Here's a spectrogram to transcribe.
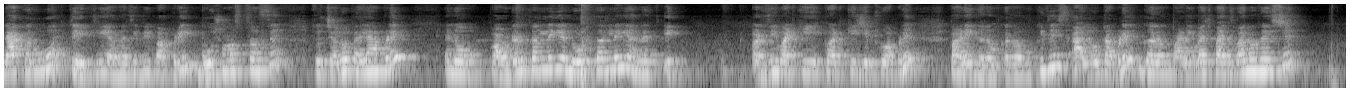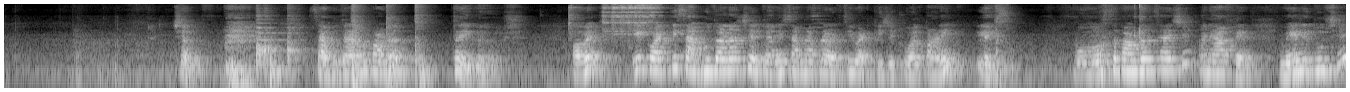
ના કરવું હોય તો એટલી આનાથી બી પાપડી બહુ જ મસ્ત હશે. તો ચલો પહેલાં આપણે એનો પાવડર કરી લઈએ, લોટ કરી લઈએ અને એક અડધી વાટકી, એક વાટકી જેટલું આપણે પાણી ગરમ કરવા મૂકી દઈશ. આ લોટ આપણે ગરમ પાણીમાં જ બાંધવાનો રહેશે. ચલો, સાબુદાણાનો પાવડર થઈ ગયો છે. હવે એક વાટકી સાબુદાણા છે, તો એની સામે આપણે અડધી વાટકી જેટલું હાલ પાણી લઈશું. બહુ મસ્ત પાવડર થાય છે. અને આ ફ્રેન્ડ મેં લીધું છે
